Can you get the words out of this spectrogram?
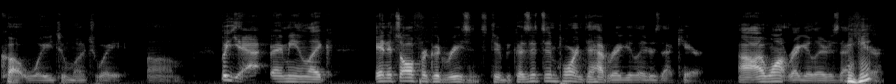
cut way too much weight. Um, but yeah, I mean, like, and it's all for good reasons too, because it's important to have regulators that care. Uh, I want regulators that Mhm. care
